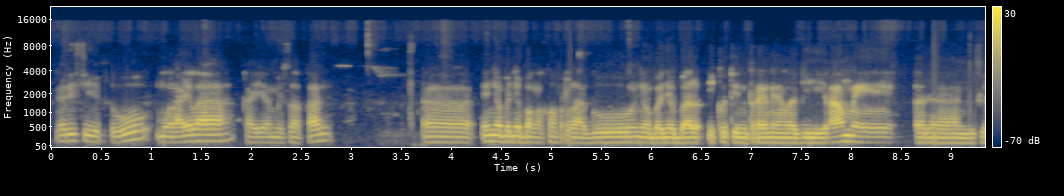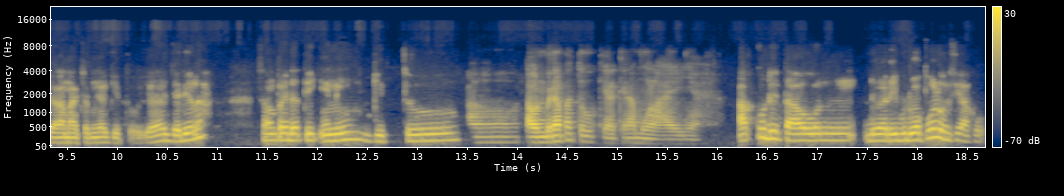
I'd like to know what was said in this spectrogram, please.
Dari situ mulailah kayak misalkan eh ya nyoba-nyoba nge-cover lagu, nyoba-nyoba ikutin tren yang lagi rame eh, dan segala macamnya gitu. Ya jadilah sampai detik ini gitu. Oh, tahun berapa tuh kira-kira mulainya? Aku di tahun 2020 sih aku.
